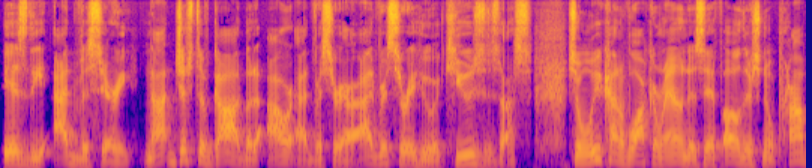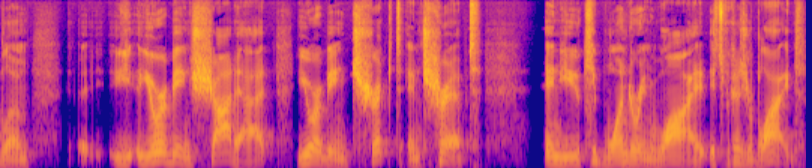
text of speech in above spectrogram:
is the adversary, not just of God, but our adversary, our adversary who accuses us. So when we kind of walk around as if, oh, there's no problem, you are being shot at, you are being tricked and tripped, and you keep wondering why, it's because you're blind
